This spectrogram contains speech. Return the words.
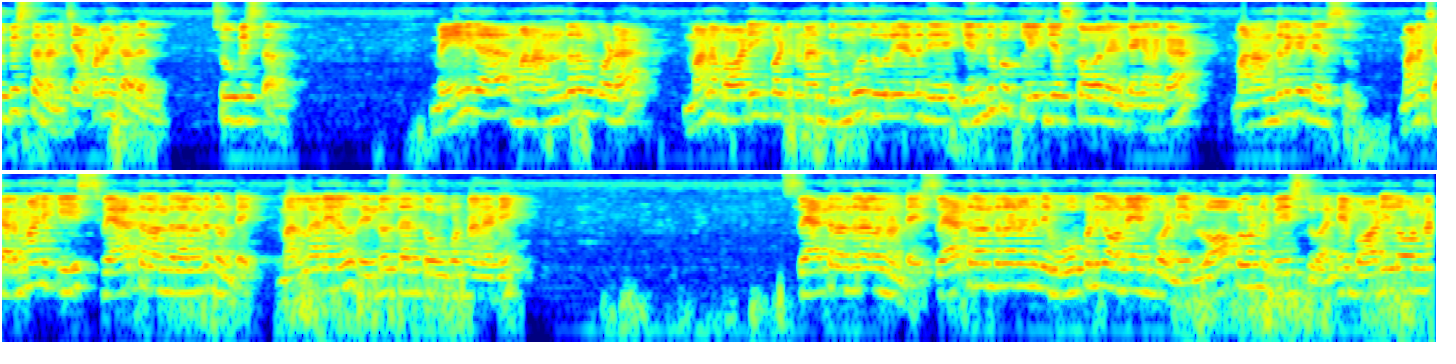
చూపిస్తానండి. చెప్పడం కాదండి. చూపిస్తాను. మెయిన్గా మన అందరం కూడా మన బాడీకి పట్టుకున్న దుమ్ము ధూళి అనేది ఎందుకు క్లీన్ చేసుకోవాలి అంటే కనుక మనందరికీ తెలుసు. మన చర్మానికి శ్వేత రంధ్రాలు అనేది ఉంటాయి. మరలా నేను రెండోసారి తోముకుంటున్నానండి. శ్వేత రంధ్రాలు ఉంటాయి. శ్వేతరంధ్రాలు అనేది ఓపెన్గా ఉన్నాయి అనుకోండి లోపల ఉన్న వేస్ట్ అంటే బాడీలో ఉన్న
